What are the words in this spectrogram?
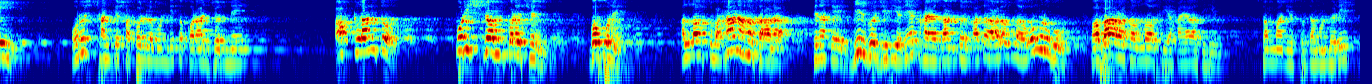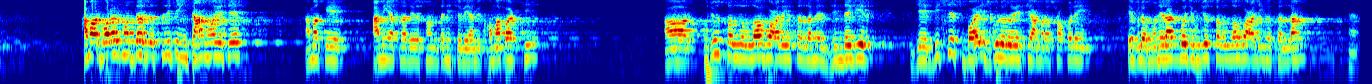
এই অনুষ্ঠানকে সাফল্যমণ্ডিত করার জন্যে অক্লান্ত পরিশ্রম করেছেন গোপনে, আল্লাহ তাআলা তিনাকে দীর্ঘজীবী নেক হায়াত দান করুন কাতা আল্লাহ উমরুহু ওয়া বারাকাল্লাহু ফি হায়াতিহিম। সম্মানীয় শ্রোতা মণ্ডলী, আমার বলার মধ্যে হয়তো স্লিপিং টান হয়েছে। আমাকে, আমি আপনাদের সন্তান হিসেবে আমি ক্ষমা প্রার্থী। আর হুজুর সাল্লাল্লাহু আলাইহি সাল্লামের জিন্দগির যে বিশেষ বয়সগুলো রয়েছে, আমরা সকলেই এগুলো মনে রাখব যে হুজুর সাল্লাল্লাহু আলাইহি সাল্লাম হ্যাঁ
